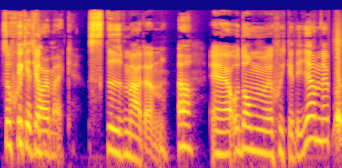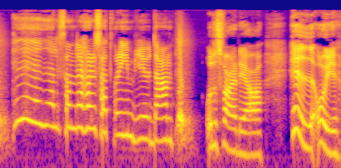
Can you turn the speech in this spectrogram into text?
Så Mm. Vilket varumärke? Steve Madden. Ja. Eh, och de skickade igen nu Alexandra, har du sett vår inbjudan? och då svarade jag, hej, oj,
